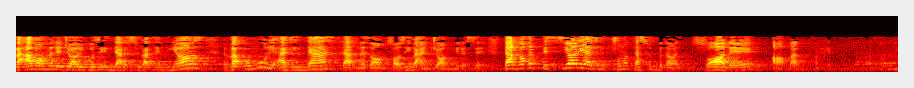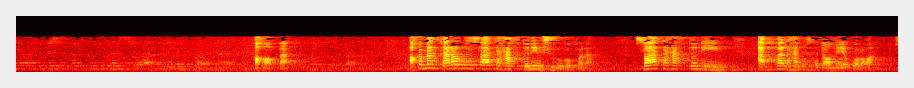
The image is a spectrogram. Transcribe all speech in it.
و عوامل جایگزین در صورت نیاز و اموری از این دست در نظام سازی و انجام می‌رسه. در واقع بسیاری از این شما دستور بدم سواله آه بله آها بله. آخه من قرار بود ساعت هفت و نیم شروع بکنم. ساعت هفت و نیم اول هنوز ادامه قرآن بود.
